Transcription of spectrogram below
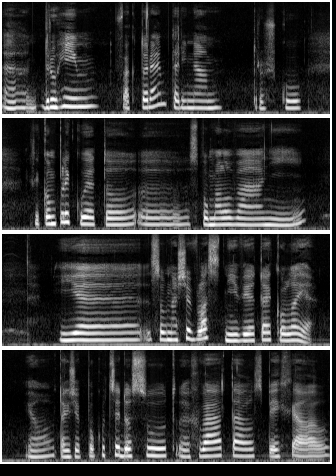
A druhým faktorem, který nám trošku komplikuje to uh, zpomalování, je, jsou naše vlastní věté koleje. Jo? Takže pokud si dosud eh, chvátal, spěchal,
